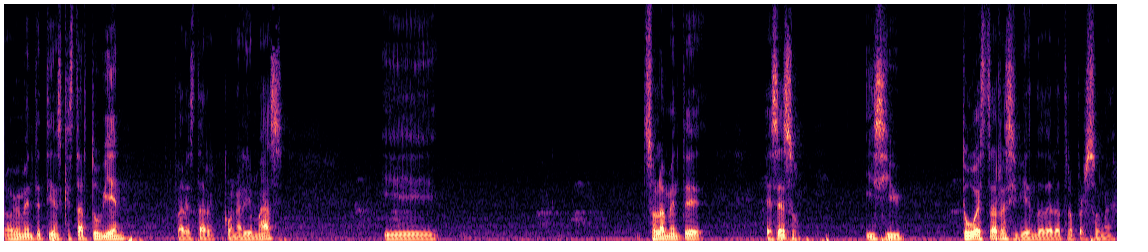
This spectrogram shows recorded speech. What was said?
Obviamente tienes que estar tú bien para estar con alguien más. Y solamente es eso. Y si tú estás recibiendo de la otra persona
